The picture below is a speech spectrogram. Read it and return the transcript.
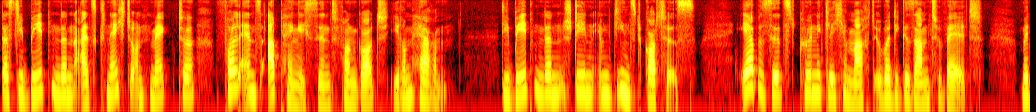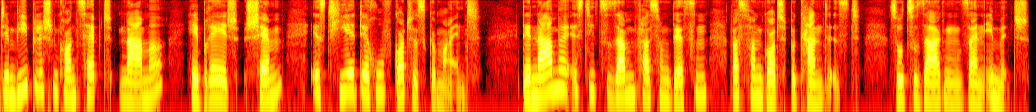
dass die Betenden als Knechte und Mägde vollends abhängig sind von Gott, ihrem Herrn. Die Betenden stehen im Dienst Gottes. Er besitzt königliche Macht über die gesamte Welt. Mit dem biblischen Konzept Name, hebräisch Shem, ist hier der Ruf Gottes gemeint. Der Name ist die Zusammenfassung dessen, was von Gott bekannt ist, sozusagen sein Image.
